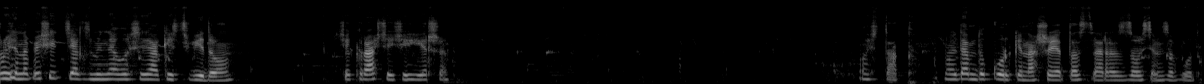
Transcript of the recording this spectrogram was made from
Друзі, напишіть, як змінилася якість відео. Чи краще, чи гірше. Ось так. Ну йдемо до курки нашої, я то зараз зовсім забуду.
